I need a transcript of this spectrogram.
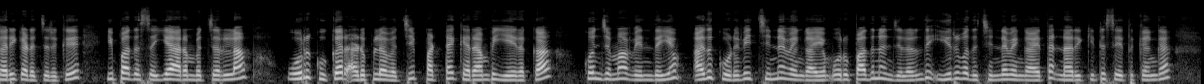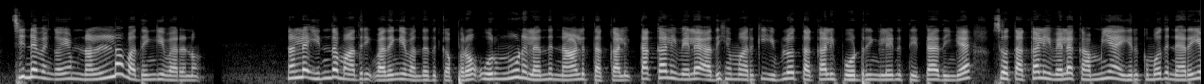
கறி கிடச்சிருக்கு. இப்போ அதை செய்ய ஆரம்பிச்சிடலாம். ஒரு குக்கர் அடுப்பில் வச்சு பட்டை கிராம்பு ஏலக்காய் கொஞ்சமாக வெந்தயம் அது கூடவே சின்ன வெங்காயம் ஒரு பதினஞ்சுலேருந்து இருபது சின்ன வெங்காயத்தை நறுக்கிட்டு சேர்த்துக்கங்க. சின்ன வெங்காயம் நல்லா வதங்கி வரணும். நல்லா இந்த மாதிரி வதங்கி வந்ததுக்கப்புறம் ஒரு மூணுலேருந்து நாலு தக்காளி. தக்காளி விலை அதிகமாக இருக்குது இவ்வளோ தக்காளி போடுறீங்களேன்னு திட்டாதீங்க. ஸோ தக்காளி விலை கம்மியாக இருக்கும்போது நிறைய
